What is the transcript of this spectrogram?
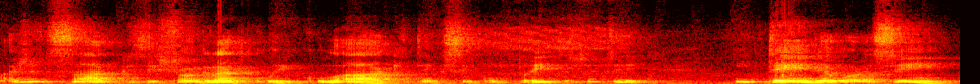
A gente sabe que existe uma grade curricular que tem que ser cumprida, a gente entende. Agora, assim,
